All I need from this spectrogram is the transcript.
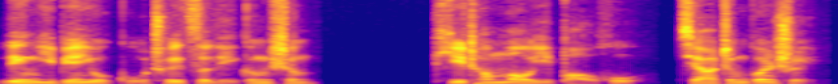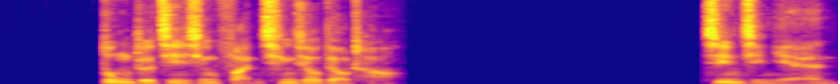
另一边又鼓吹自力更生，提倡贸易保护，加征关税，动辄进行反倾销调查。近几年，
